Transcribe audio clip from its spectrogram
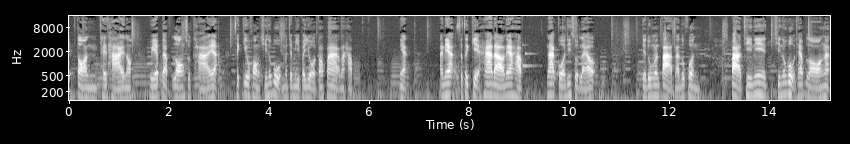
ฟตอนท้ายๆเนาะเวฟแบบลองสุดท้ายอะสกิลของชินุบุมันจะมีประโยชน์มากๆนะครับ เนี่ยอันเนี้ยสเตเกะ5ดาวเนี่ยครับน่ากลัวที่สุดแล้ว เดี๋ยวดูมันปาดนะทุกคน ปาดทีนี่ชินุบุแทบร้องอะ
